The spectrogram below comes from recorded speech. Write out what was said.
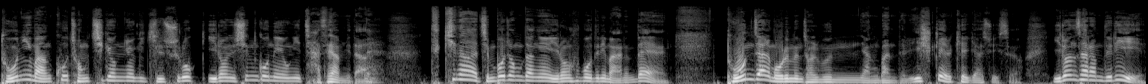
돈이 많고 정치 경력이 길수록 이런 신고 내용이 자세합니다. 네. 특히나 진보정당에 이런 후보들이 많은데 돈 잘 모르는 젊은 양반들, 이 쉽게 이렇게 얘기할 수 있어요. 이런 사람들이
